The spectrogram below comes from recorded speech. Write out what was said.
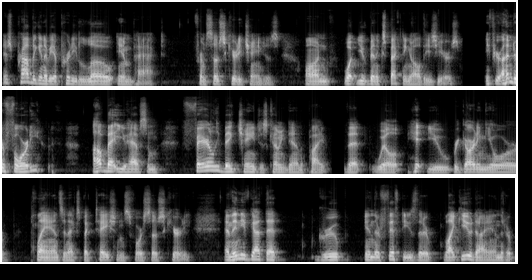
there's probably going to be a pretty low impact from Social Security changes on what you've been expecting all these years. If you're under 40, I'll bet you have some fairly big changes coming down the pipe that will hit you regarding your plans and expectations for Social Security. And then you've got that group in their 50s that are like you, Diane, that are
